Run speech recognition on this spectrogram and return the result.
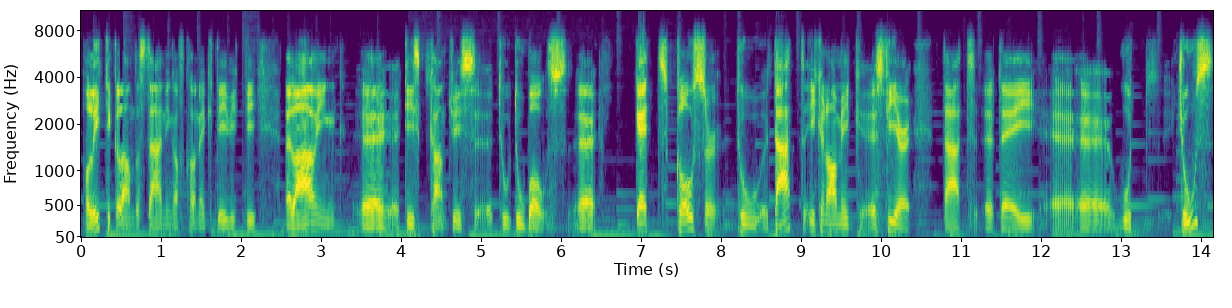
political understanding of connectivity, allowing uh, these countries uh, to do both, uh, get closer to that economic sphere that they would choose.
